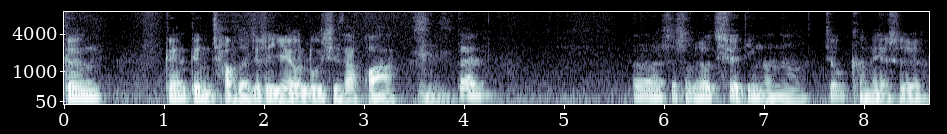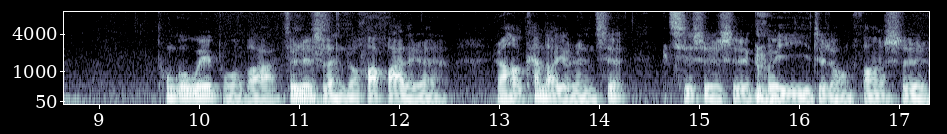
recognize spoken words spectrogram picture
跟跟跟你差不多，就是也有陆续在画，嗯。但呃是什么时候确定的呢？就可能也是通过微博吧，就认识了很多画画的人，然后看到有人是其实是可以以这种方式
